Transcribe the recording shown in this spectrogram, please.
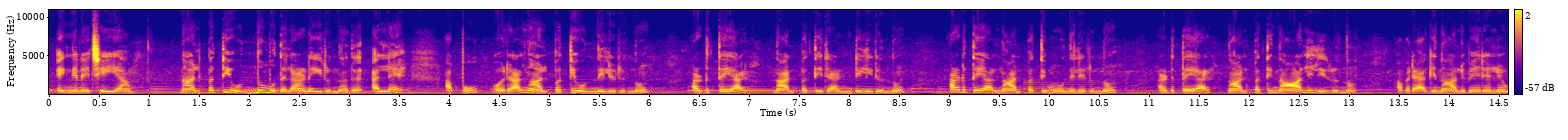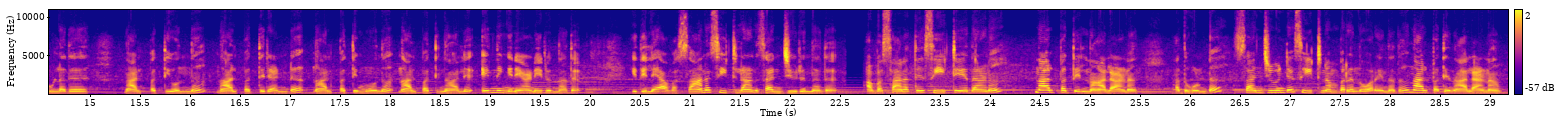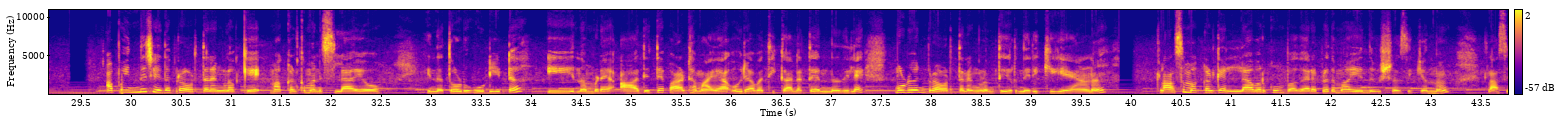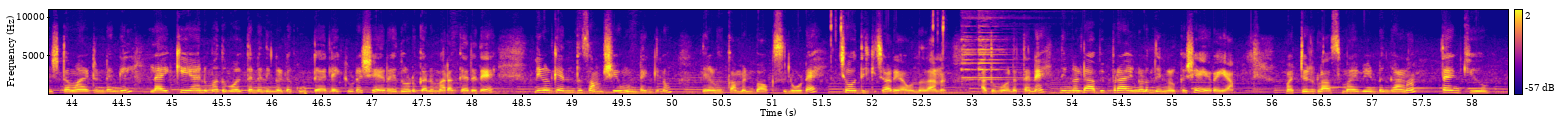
എങ്ങനെ ചെയ്യാം? നാൽപ്പത്തി ഒന്ന് മുതലാണ് ഇരുന്നത് അല്ലേ? അപ്പോൾ ഒരാൾ നാൽപ്പത്തി ഒന്നിലിരുന്നു അടുത്തയാൾ നാൽപ്പത്തി രണ്ടിലിരുന്നു അടുത്തയാൾ നാൽപ്പത്തി മൂന്നിലിരുന്നു അടുത്തയാൾ നാൽപ്പത്തി നാലിലിരുന്നു അവരാകെ നാല് പേരല്ലേ ഉള്ളത്? നാൽപ്പത്തി ഒന്ന് നാൽപ്പത്തി രണ്ട് നാൽപ്പത്തി മൂന്ന് നാൽപ്പത്തി നാല് എന്നിങ്ങനെയാണ് ഇരുന്നത്. ഇതിലെ അവസാന സീറ്റിലാണ് സഞ്ജു ഇരുന്നത്. അവസാനത്തെ സീറ്റ് ഏതാണ്? നാൽപ്പത്തി നാലാണ് അതുകൊണ്ട് സഞ്ജുവിന്റെ സീറ്റ് നമ്പർ എന്ന് പറയുന്നത് നാൽപ്പത്തി നാലാണ് അപ്പോൾ ഇന്ന് ചെയ്ത പ്രവർത്തനങ്ങളൊക്കെ മക്കൾക്ക് മനസ്സിലായോ? ഇന്നത്തോടു കൂടിയിട്ട് ഈ നമ്മുടെ ആദ്യത്തെ പാഠമായ ഒരു അവധിക്കാലത്ത് എന്നതിലെ മുഴുവൻ പ്രവർത്തനങ്ങളും തീർന്നിരിക്കുകയാണ്. ക്ലാസ് മക്കൾക്ക് എല്ലാവർക്കും ഉപകാരപ്രദമായി എന്ന് വിശ്വസിക്കുന്നു. ക്ലാസ് ഇഷ്ടമായിട്ടുണ്ടെങ്കിൽ ലൈക്ക് ചെയ്യാനും അതുപോലെ തന്നെ നിങ്ങളുടെ കൂട്ടുകാരിലേക്കൂടെ ഷെയർ ചെയ്ത് കൊടുക്കാനും മറക്കരുതേ. നിങ്ങൾക്ക് എന്ത് സംശയം ഉണ്ടെങ്കിലും നിങ്ങൾക്ക് കമന്റ് ബോക്സിലൂടെ ചോദിച്ചറിയാവുന്നതാണ്. അതുപോലെ തന്നെ നിങ്ങളുടെ അഭിപ്രായങ്ങളും നിങ്ങൾക്ക് ഷെയർ ചെയ്യാം. മറ്റൊരു ക്ലാസ്സുമായി വീണ്ടും കാണാം. താങ്ക്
